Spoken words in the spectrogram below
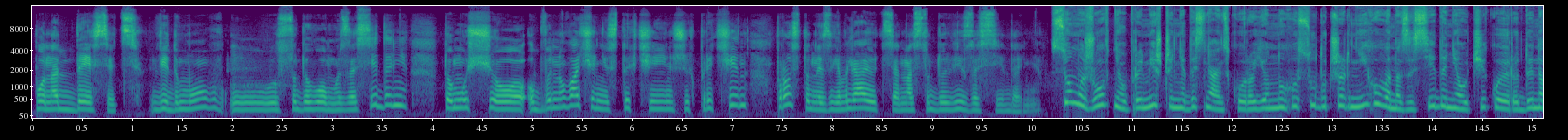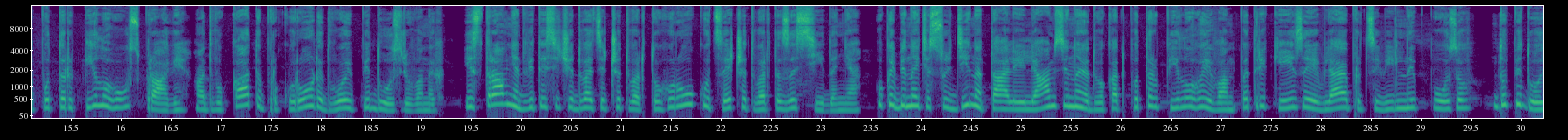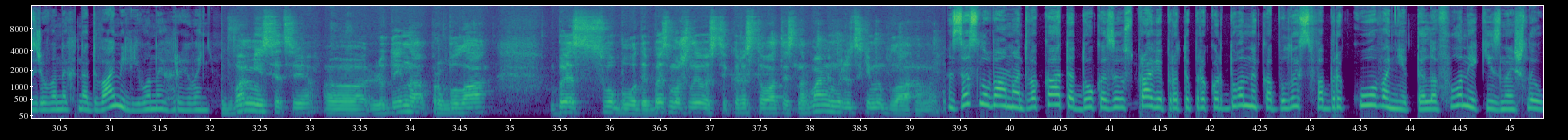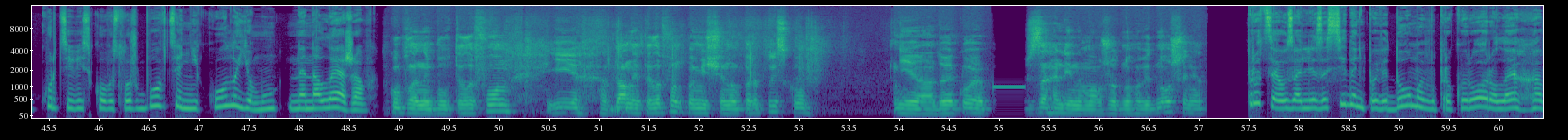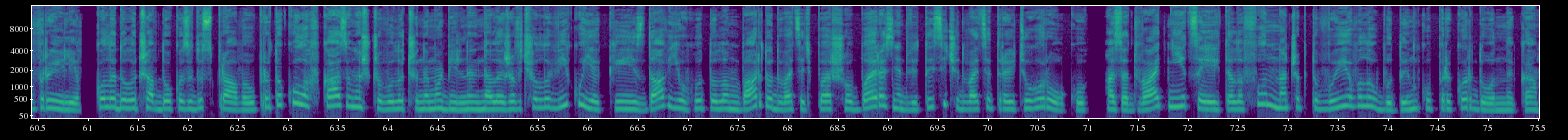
понад 10 відмов у судовому засіданні, тому що обвинувачені з тих чи інших причин просто не з'являються на судові засідання. 7 жовтня у приміщенні Деснянського районного суду Чернігова на засідання очікує родина потерпілого у справі, адвокати, прокурори, двоє підозрюваних. Із травня 2024 року це четверте засідання. У кабінеті судді Наталії Лямзіної адвокат потерпілого Іван Петрікей заявляє про цивільний позов до підозрюваних на 2 мільйони гривень. Два місяці е, людина пробула без свободи, без можливості користуватись нормальними людськими благами. За словами адвоката, докази у справі проти прикордонника були сфабриковані. Телефон, який знайшли у курці військовослужбовця, ніколи йому не належав. Куплений був телефон, і даний телефон поміщено в переписку, е, до якої взагалі не мав жодного відношення. Про це у залі засідань повідомив прокурор Олег Гаврилів. Коли долучав докази до справи, у протоколах вказано, що вилучений мобільний належав чоловіку, який здав його до ломбарду 21 березня 2023 року. А за два дні цей телефон, начебто, виявили у будинку прикордонника.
